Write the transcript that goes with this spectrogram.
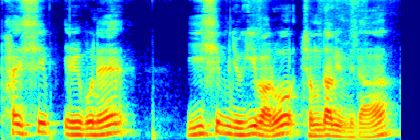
81분의 26이 바로 정답입니다.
